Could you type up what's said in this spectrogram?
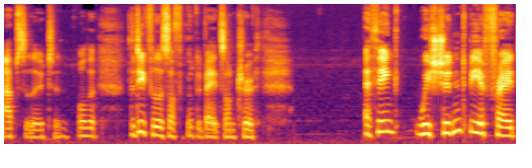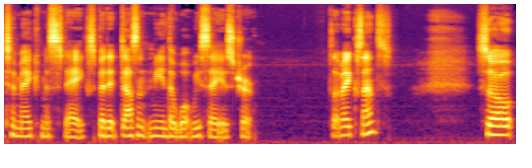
absolute and all the the deep philosophical debates on truth. I think we shouldn't be afraid to make mistakes, but it doesn't mean that what we say is true. Does that make sense? So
